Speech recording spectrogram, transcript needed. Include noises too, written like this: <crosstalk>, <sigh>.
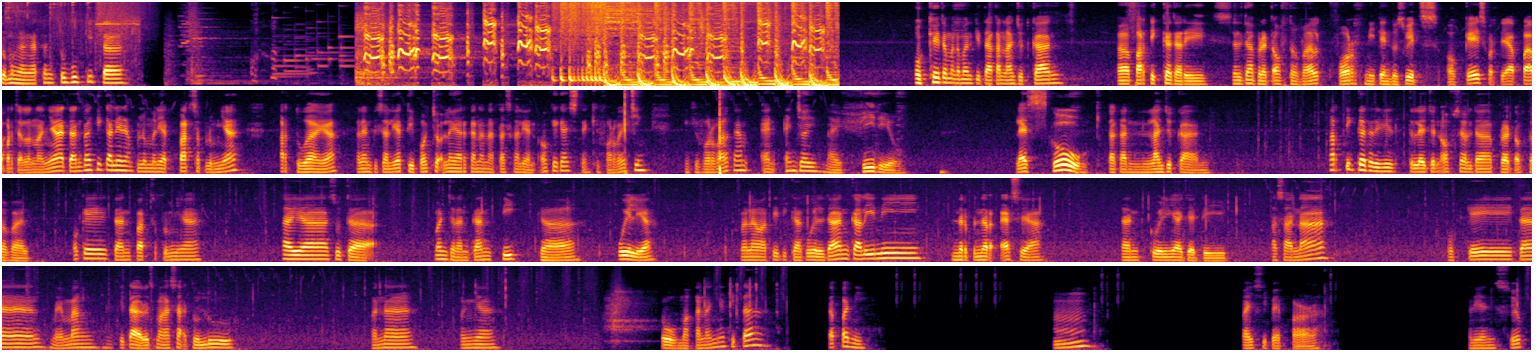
untuk menghangatkan tubuh kita. Oke teman-teman kita akan lanjutkan uh, part 3 dari Zelda Breath of the Wild for Nintendo Switch. Oke seperti apa perjalanannya? Dan bagi kalian yang belum melihat part sebelumnya part 2 ya kalian bisa lihat di pojok layar kanan atas kalian. Oke guys thank you for watching thank you for welcome and enjoy my video. Let's go. Kita akan lanjutkan. Part 3 dari The Legend of Zelda Breath of the Wild. Oke dan part sebelumnya saya sudah menjalankan tiga kuil ya. Melewati tiga kuil. Dan kali ini benar-benar es ya. Dan kuilnya jadi sana oke dan. Memang kita harus masak dulu. Mana banknya tuh makanannya kita apa nih. Hmm. Spicy pepper. Alien soup.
